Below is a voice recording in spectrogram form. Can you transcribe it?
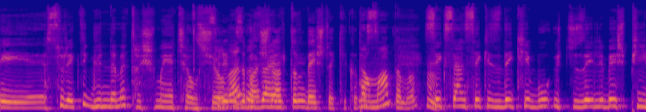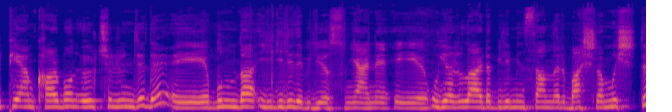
e, sürekli gündeme taşımaya çalışıyorlar. Süremizi Özellikle- başlattım 5 dakikamız. Tamam. Tamam. Hı. 88'deki bu 355 ppm karbon ölçülünce de e, bunda ilgili de biliyorsun yani e, uyarılarda bilim insanları başlamıştı.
